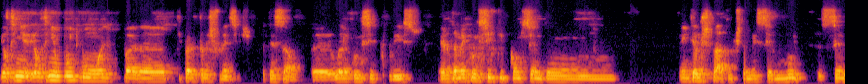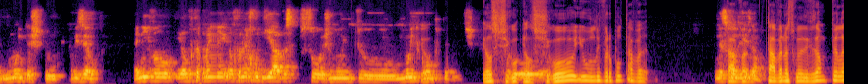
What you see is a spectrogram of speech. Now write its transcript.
ele, tinha, ele tinha muito bom olho para, para transferências. Atenção, eh, ele era conhecido por isso. Era também conhecido tipo, como sendo um, em termos táticos também sendo muito, sendo muito astuto. Por exemplo, a nível, ele também, ele também rodeava-se de pessoas muito, muito ele, competentes. Ele chegou, ele chegou e o Liverpool estava na segunda divisão. Estava na segunda divisão pela,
